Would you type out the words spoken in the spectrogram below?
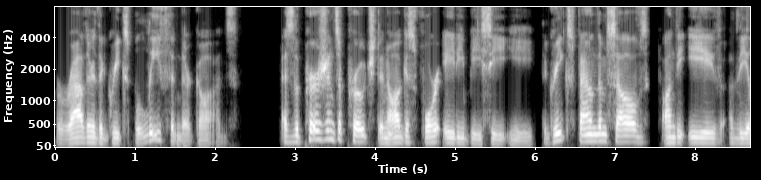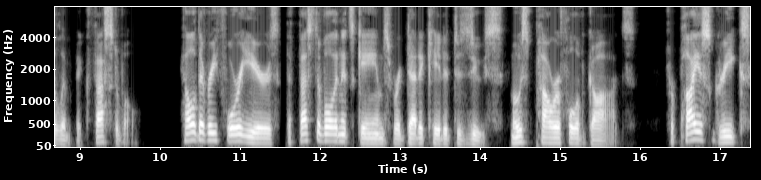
or rather the Greeks' belief in their gods. As the Persians approached in August 480 BCE, the Greeks found themselves on the eve of the Olympic festival. Held every four years, the festival and its games were dedicated to Zeus, most powerful of gods. For pious Greeks,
